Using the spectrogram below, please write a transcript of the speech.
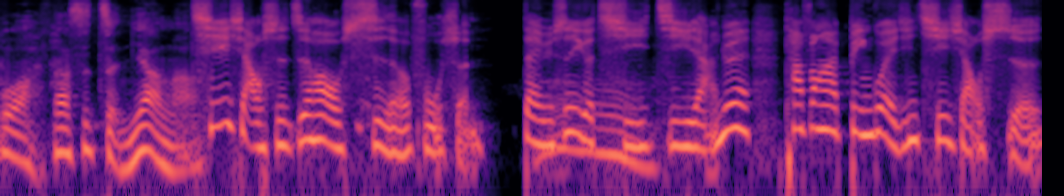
哇，那是怎样啊？七小时之后死而复生。等于是一个奇迹啊，因为他放在冰柜已经七小时了，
